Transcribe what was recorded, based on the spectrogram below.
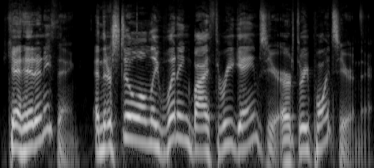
He can't hit anything, and they're still only winning by three games here or three points here and there.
